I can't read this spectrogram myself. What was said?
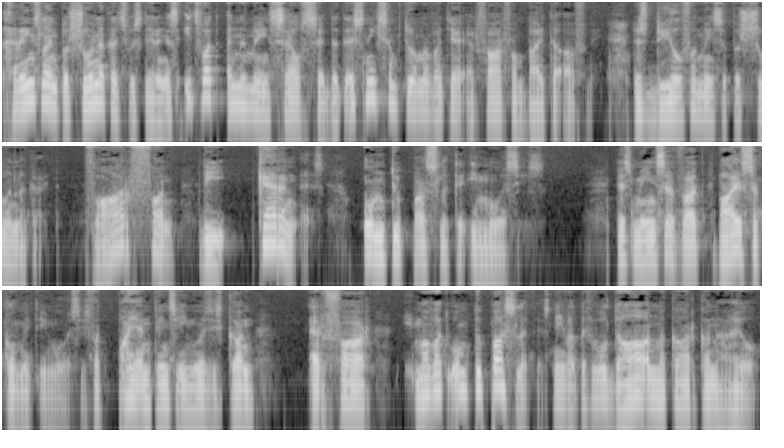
Grenslyn persoonlikheidsversteuring is iets wat in 'n mens self sit. Dit is nie simptome wat jy ervaar van buite af nie. Dis deel van mense persoonlikheid. Waarvan die kern is ontoepaslike emosies. Dis mense wat baie sukkel met emosies, wat baie intense emosies kan ervaar, maar wat ontoepaslik is, nê, wat byvoorbeeld daar aan mekaar kan huil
